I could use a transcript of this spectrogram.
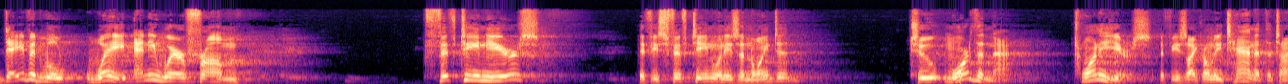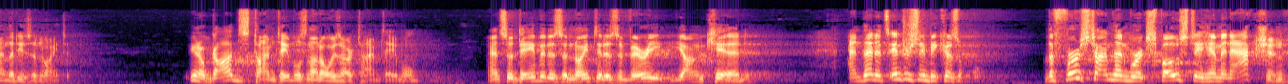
David will wait anywhere from 15 years, if he's 15 when he's anointed, to more than that. 20 years if he's like only 10 at the time that he's anointed. You know, God's timetable is not always our timetable. And so David is anointed as a very young kid. And then it's interesting because the first time then we're exposed to him in action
